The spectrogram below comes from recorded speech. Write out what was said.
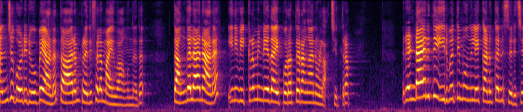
അഞ്ച് കോടി രൂപയാണ് താരം പ്രതിഫലമായി വാങ്ങുന്നത്. തങ്കലാനാണ് ഇനി വിക്രമിന്റെതായി പുറത്തിറങ്ങാനുള്ള ചിത്രം. രണ്ടായിരത്തി ഇരുപത്തി മൂന്നിലെ കണക്കനുസരിച്ച്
